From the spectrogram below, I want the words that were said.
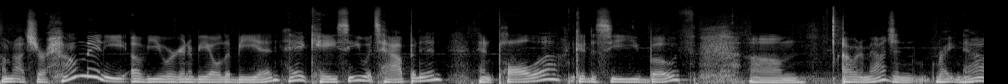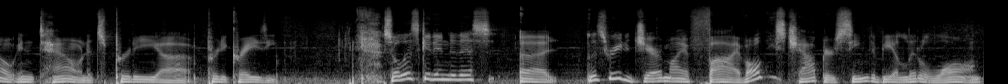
I'm not sure how many of you are going to be able to be in. Hey, Casey, what's happening? And Paula, good to see you both. Um, I would imagine right now in town it's pretty uh, pretty crazy. So let's get into this. Uh, let's read Jeremiah 5. All these chapters seem to be a little long.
